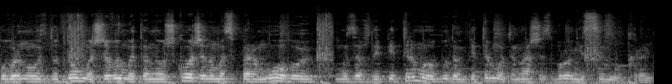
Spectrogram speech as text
повернулись додому живими та неушкодженими з перемогою. Ми завжди підтримували, будемо підтримувати наші збройні сили України.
